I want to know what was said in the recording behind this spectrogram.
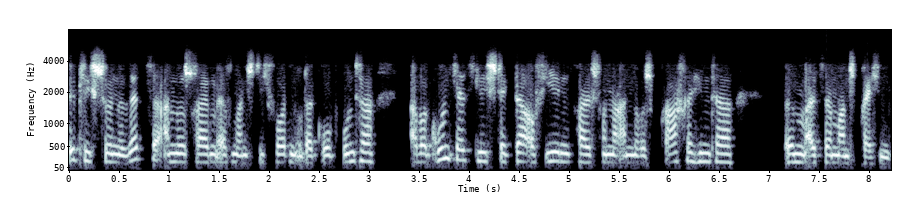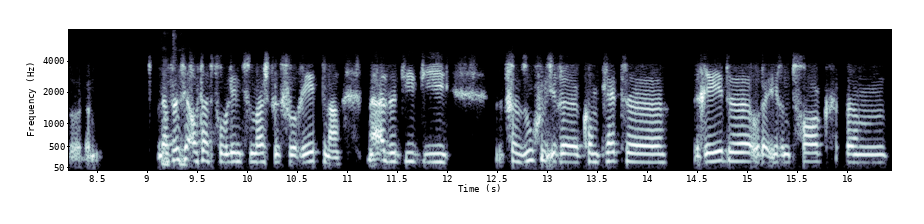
wirklich schöne Sätze, andere schreiben erstmal in Stichworten oder grob runter. Aber grundsätzlich steckt da auf jeden Fall schon eine andere Sprache hinter, ähm, als wenn man sprechen würde. Das okay. ist ja auch das Problem zum Beispiel für Redner. Ne, also die, die versuchen, ihre komplette Rede oder ihren Talk ähm,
